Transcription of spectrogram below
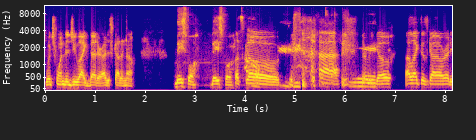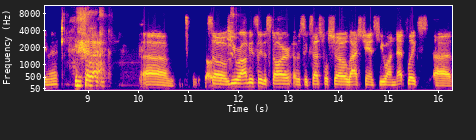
which one did you like better? I just got to know. Baseball. Baseball. Let's go. Oh. there we go. I like this guy already, man. um, so you were obviously the star of a successful show, Last Chance U on Netflix. Uh,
